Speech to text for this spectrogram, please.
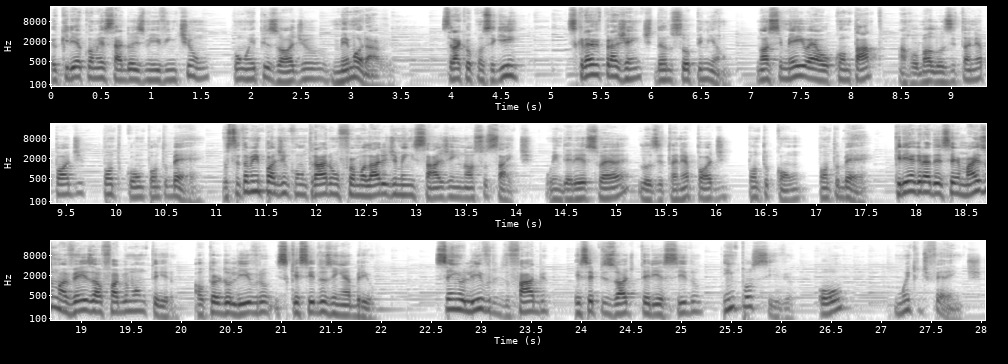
eu queria começar 2021 com um episódio memorável. Será que eu consegui? Escreve pra gente dando sua opinião. Nosso e-mail é o contato lusitaniapod.com.br. Você também pode encontrar um formulário de mensagem em nosso site. O endereço é lusitaniapod.com.br. Queria agradecer mais uma vez ao Fábio Monteiro, autor do livro Esquecidos em Abril. Sem o livro do Fábio, esse episódio teria sido impossível ou muito diferente.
